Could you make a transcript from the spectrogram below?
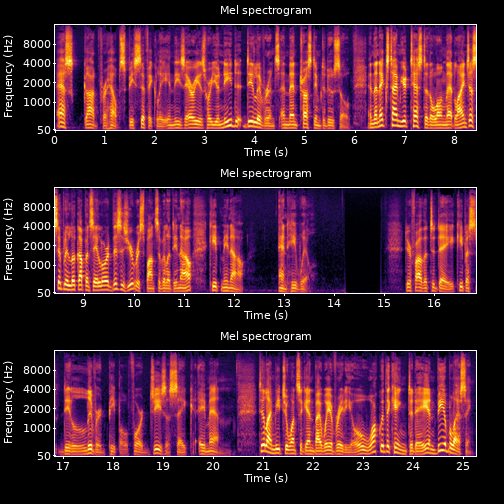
Ask God for help specifically in these areas where you need deliverance and then trust Him to do so. And the next time you're tested along that line, just simply look up and say, Lord, this is your responsibility now. Keep me now. And He will. Dear Father, today keep us delivered people for Jesus' sake. Amen. Till I meet you once again by way of radio, walk with the King today and be a blessing.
